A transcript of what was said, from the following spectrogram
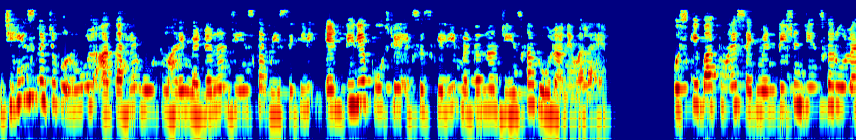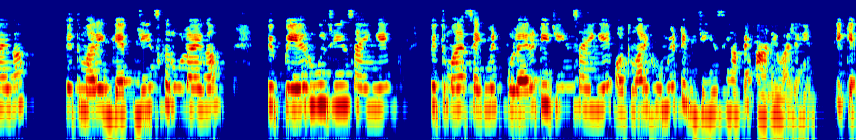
जीन्स में जो रोल आता है, वो तुम्हारे मेटरनल जीन्स का बेसिकली एंटीरियर पोस्टीरियर एक्सेस के लिए मेटरनल जीन्स का रोल आने वाला है। उसके बाद तुम्हारे सेगमेंटेशन जीन्स का रोल आएगा। फिर तुम्हारे गैप जीन्स का रूल आएगा, फिर पेयर रूल जीन्स आएँगे, फिर तुम्हारे सेगमेंट पोलैरिटी जीन्स आएँगे और तुम्हारे होमेटिक जीन्स यहाँ पे आने वाले हैं, ठीक है?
